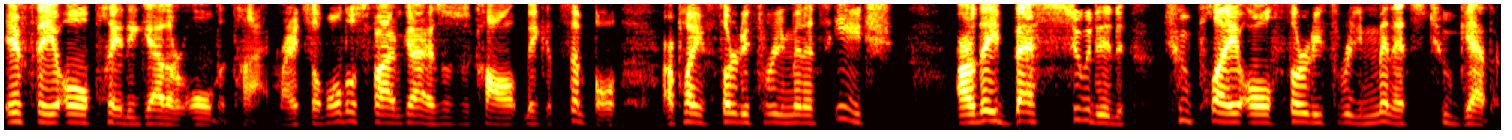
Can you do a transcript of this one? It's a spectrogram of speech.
if they all play together all the time, right? So if all those five guys, let's just call it, make it simple, are playing 33 minutes each, are they best suited to play all 33 minutes together?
